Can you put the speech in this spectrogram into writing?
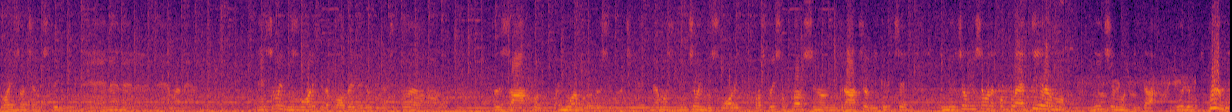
Dvojica će mi stignu. Ne, ne, ne, ne. Nećemo im dozvoliti da pobede ljudi, znači to je ono, to je zakon koji moramo da držimo, znači ne možemo, nećemo im dozvoliti, prosto mi smo profesionalni igrači ove igrice i nećemo mi samo da kompletiramo, mi ćemo i da budemo prvi.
